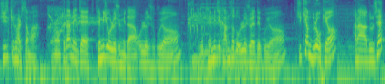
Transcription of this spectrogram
G스킬 활성화. 어 그 다음에 이제 데미지 올려줍니다. 올려주고요. 그리고 데미지 감소도 올려줘야 되고요. G키 한번 눌러볼게요. 하나 둘셋.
